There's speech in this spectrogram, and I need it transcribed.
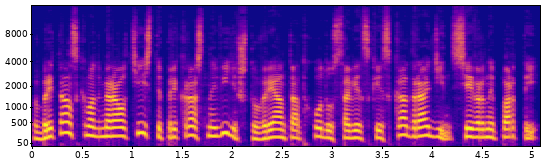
В британском адмиралтействе прекрасно видят, что вариант отхода советской эскадры один – северные порты.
